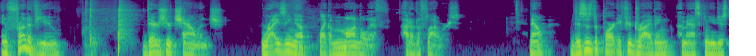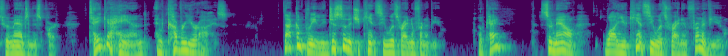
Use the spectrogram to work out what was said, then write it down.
in front of you, there's your challenge, rising up like a monolith out of the flowers. Now, this is the part, if you're driving, I'm asking you just to imagine this part. Take a hand and cover your eyes. Not completely, just so that you can't see what's right in front of you. Okay? So now while you can't see what's right in front of you,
